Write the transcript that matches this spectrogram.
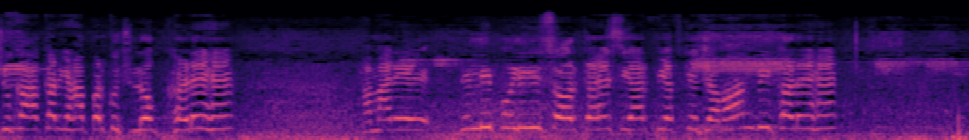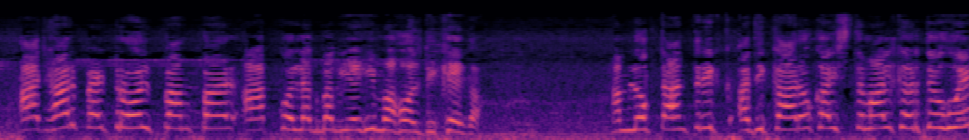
चुकाकर यहाँ पर कुछ लोग खड़े हैं। हमारे दिल्ली पुलिस और कहे सीआरपीएफ के जवान भी खड़े हैं। आज हर पेट्रोल पंप पर आपको लगभग यही माहौल दिखेगा। हम लोकतांत्रिक अधिकारों का इस्तेमाल करते हुए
